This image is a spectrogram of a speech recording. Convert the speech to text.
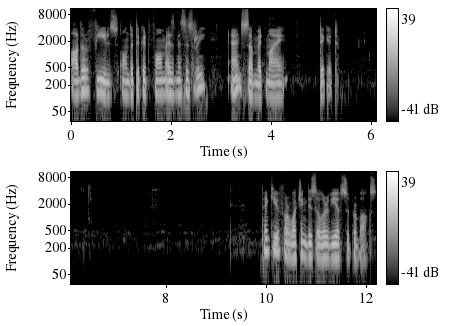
other fields on the ticket form as necessary and submit my ticket. Thank you for watching this overview of Superbox.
